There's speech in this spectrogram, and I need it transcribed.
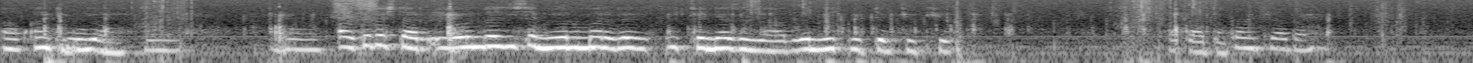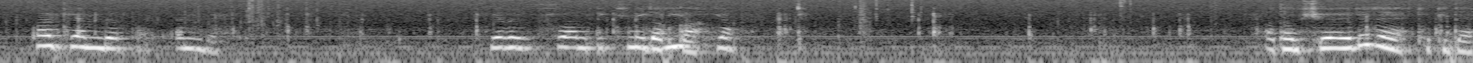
Tamam kanki biliyorum. Arkadaşlar e, oyundaysam yorumlara lütfen yazın ya. Ben hiç bittim çünkü. Bak adam. Kanki adam. Kanki M4 var. M4. Ya da şu an içine yap. Adam şöyle de Toki'de.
